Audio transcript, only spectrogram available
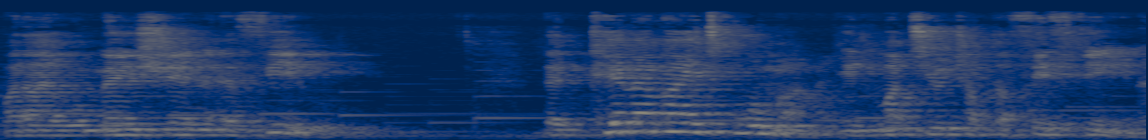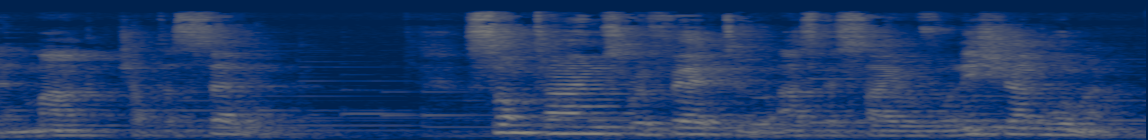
but I will mention a few. The Canaanite woman in Matthew chapter 15 and Mark chapter 7, sometimes referred to as the Syrophoenician woman.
